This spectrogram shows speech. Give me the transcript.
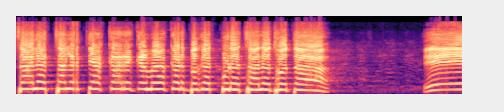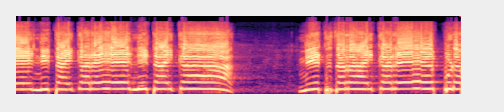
चालत चालत त्या कार्यक्रमाकडे बघत पुढे चालत होता. ए नीट ऐका रे नीट ऐका. नीट जरा ऐका रे पुढं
